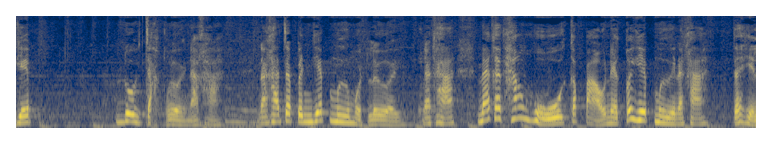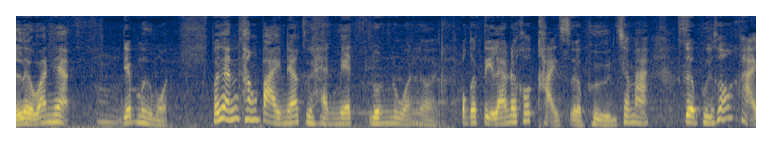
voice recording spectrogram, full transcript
เย็บโดยจักรเลยนะคะนะคะจะเป็นเย็บมือหมดเลยนะคะ แม้กระทั่งหูกระเป๋าเนี่ยก็เย็บมือนะคะ จะเห็นเลยว่าเนี่ยเย็บมือหมด เพราะฉะนั้นทั้งไปเนี่ยคือแฮนด์เมดล้วนๆเลย ปกติแล้วเนี่ยเขาขายเสือผืนใช่ไหมเสือผืนเขาก็ขาย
